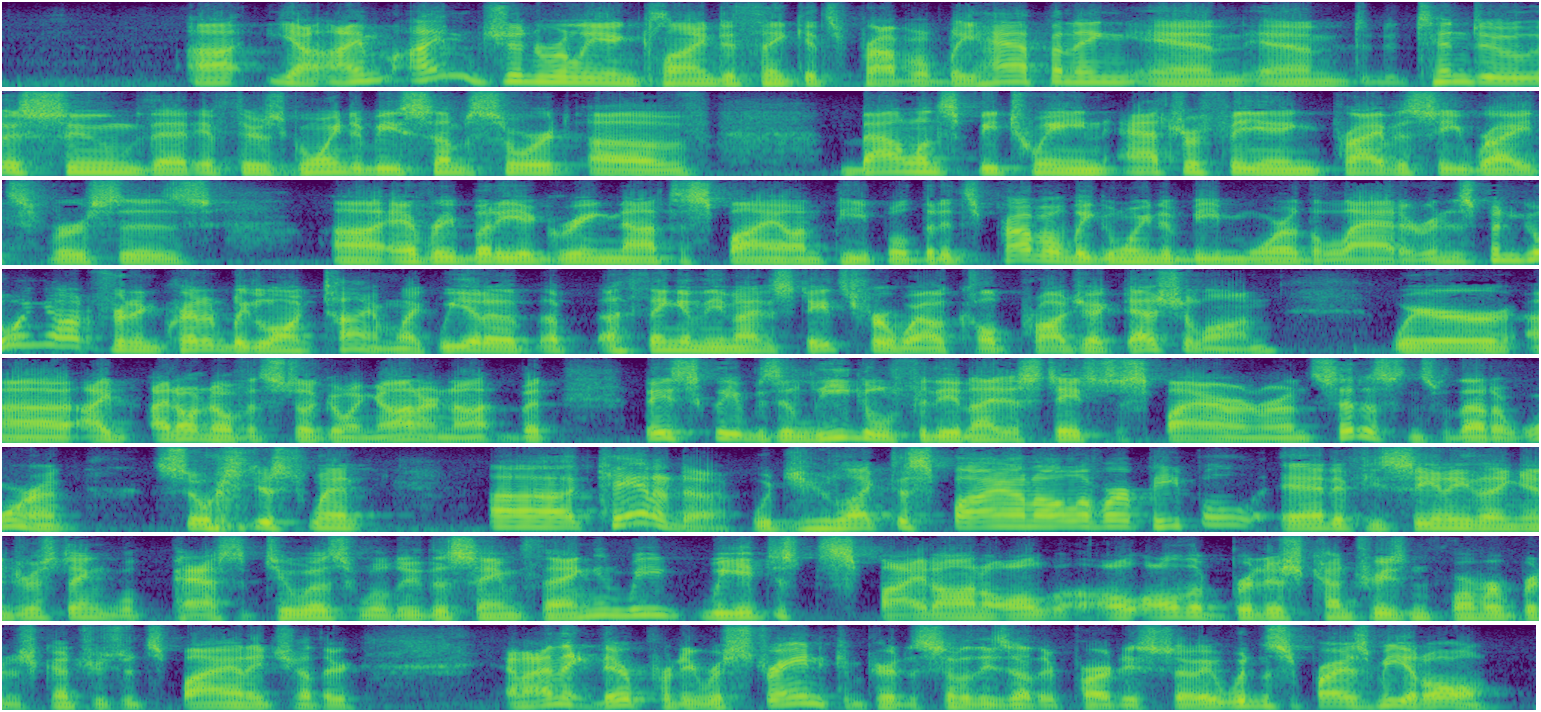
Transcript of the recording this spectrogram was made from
Uh, yeah, I'm I'm generally inclined to think it's probably happening, and and tend to assume that if there's going to be some sort of balance between atrophying privacy rights versus uh, everybody agreeing not to spy on people, that it's probably going to be more of the latter. And it's been going on for an incredibly long time. Like we had a, a thing in the United States for a while called Project Echelon, where uh, I, I don't know if it's still going on or not, but basically it was illegal for the United States to spy on our own citizens without a warrant. So we just went, uh, Canada, would you like to spy on all of our people? And if you see anything interesting, we'll pass it to us. We'll do the same thing. And we we just spied on all, all, all the British countries and former British countries would spy on each other. And I think they're pretty restrained compared to some of these other parties. So it wouldn't surprise me at all.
